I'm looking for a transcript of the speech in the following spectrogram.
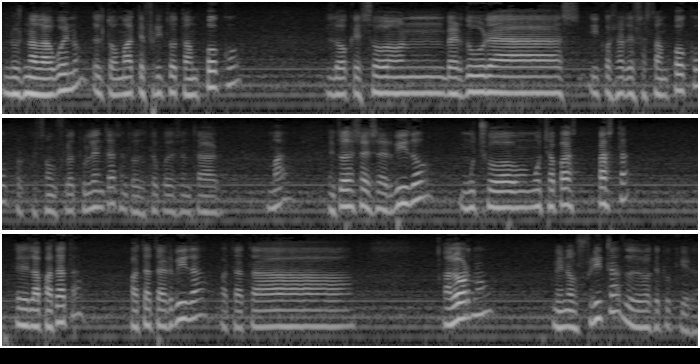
no es nada bueno, el tomate frito tampoco, lo que son verduras y cosas de esas tampoco, porque son flatulentas, entonces te puede sentar mal. Entonces es hervido, mucho, mucha pas- pasta, eh, la patata, patata hervida, patata al horno, menos frita, de lo que tú quieras.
